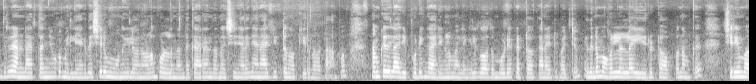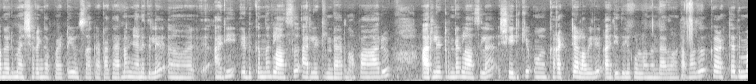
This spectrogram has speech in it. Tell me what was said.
ഇതിൽ രണ്ടായിരത്തി അഞ്ഞൂറ് മില്ലി ഏകദേശം ഒരു മൂന്ന് കിലോനോളം കൊള്ളുന്നുണ്ട്. കാരണം എന്താണെന്ന് വെച്ച് കഴിഞ്ഞാൽ ഞാൻ അരി ഇട്ട് നോക്കിയിരുന്നു കേട്ടോ. അപ്പം നമുക്കിതിൽ അരിപ്പൊടിയും കാര്യങ്ങളും അല്ലെങ്കിൽ ഗോതമ്പ് പൊടിയൊക്കെ ഇട്ട് വെക്കാനായിട്ട് പറ്റും. ഇതിന്റെ മുകളിലുള്ള ഈ ഒരു ടോപ്പ് നമുക്ക് ശരിക്കും പറഞ്ഞ ഒരു മെഷറിംഗ് കപ്പായിട്ട് യൂസ് ആക്കാം കേട്ടോ കാരണം ഞാനിതിൽ അരി എടുക്കുന്ന ഗ്ലാസ് അര ലിറ്റർ ഉണ്ടായിരുന്നു അപ്പോൾ ആ ഒരു അര ലിറ്ററിന്റെ ഗ്ലാസ്സിൽ ശരിക്കും കറക്റ്റ് അളവിൽ അരി ഇതിൽ കൊള്ളുന്നുണ്ടായിരുന്നു കേട്ടോ അപ്പോൾ അത് കറക്റ്റ് അതിമ്മ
